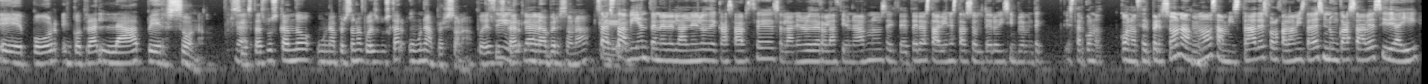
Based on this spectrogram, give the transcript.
eh, por encontrar la persona. Si estás buscando una persona, puedes buscar una persona. Puedes Sí, buscar claro. una persona. O sea, que- está bien tener el anhelo de casarse, el anhelo de relacionarnos, etcétera. Está bien estar soltero y simplemente estar cono- conocer personas, ¿no? Mm. O sea, amistades, forjar amistades y nunca sabes si de ahí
